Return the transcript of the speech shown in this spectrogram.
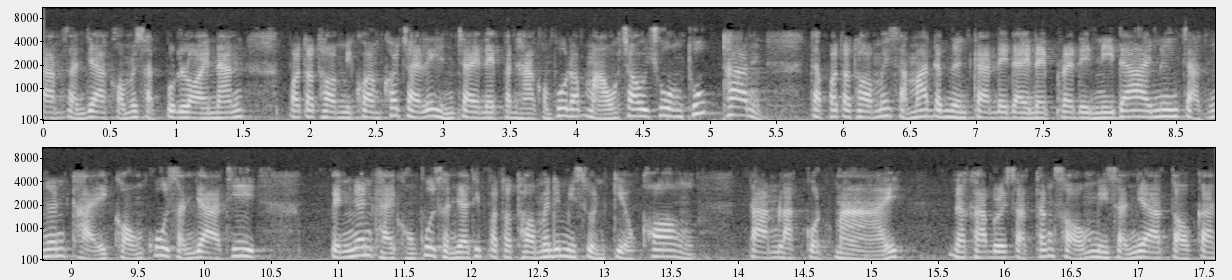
ตามสัญญาของบริษัทปุลลอยนั้นปตทมีความเข้าใจและเห็นใจในปัญหาของผู้รับเหมาเช่าช่วงทุกท่าน แต่ปตทไม่สามารถดำเนินการใด ๆ ในประเด็นนี้ได้ เนื่องจากเงื่อนไขของคู่สัญญาที่ เป็นเงื่อนไขของคู่สัญญาที่ปตทไม่ได้มีส่วนเกี่ยวข้อง ตามหลักกฎหมายนะคะบบริษัททั้งสองมีสัญญาต่อกัน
